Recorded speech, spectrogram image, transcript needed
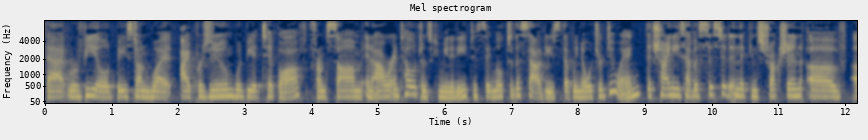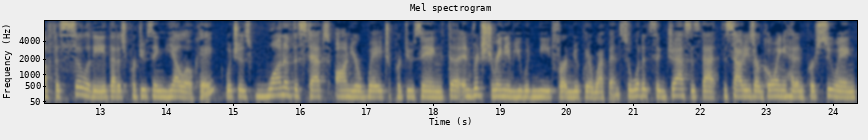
that revealed, based on what I presume would be a tip off from some in our intelligence community to signal to the Saudis that we know what you're doing, the Chinese have assisted in the construction of a facility that is producing yellow cake, which is one of the steps on your way to producing the enriched uranium you would need for a nuclear weapon. So, what it suggests is that the Saudis are going ahead and pursuing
